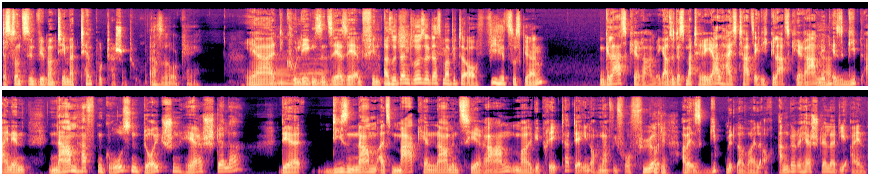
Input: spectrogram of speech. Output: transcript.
Das sonst sind wir beim Thema Tempotaschentuch. Ach so, okay. Ja, die ah. Kollegen sind sehr, sehr empfindlich. Also dann drösel das mal bitte auf. Wie hättest du es gern? Glaskeramik. Also das Material heißt tatsächlich Glaskeramik. Ja. Es gibt einen namhaften großen deutschen Hersteller, der diesen Namen als Markennamen Ceran mal geprägt hat, der ihn auch nach wie vor führt. Okay. Aber es gibt mittlerweile auch andere Hersteller, die ein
